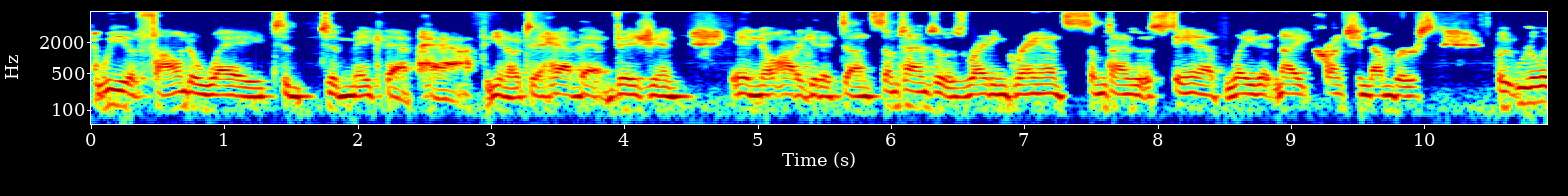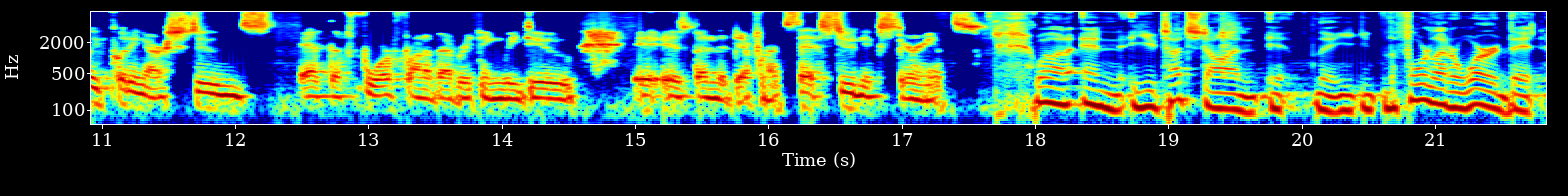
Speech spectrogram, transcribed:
we have found a way to to make that path you know to have that vision and know how to get it done. Sometimes it was writing grants sometimes it was staying up late at night crunching numbers but really putting our students at the forefront of everything we do has been the difference that student experience. Well and you touched on the the four letter word that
